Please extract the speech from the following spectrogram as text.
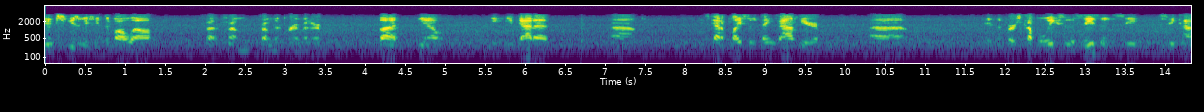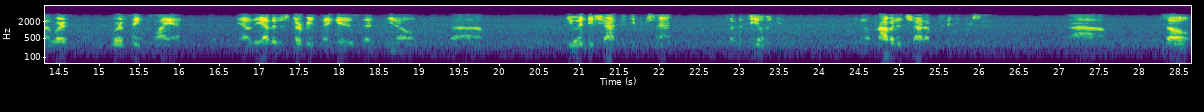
excuse me, shoot the ball well from from, from the perimeter. But you know, you, you gotta, um, he's got to play some things out here uh, in the first couple weeks of the season to see see kind of where where things land. You know, the other disturbing thing is that you know, um, UIndy shot 50% for the field again. You know, Providence shot over 50 um, so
